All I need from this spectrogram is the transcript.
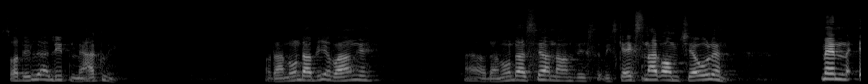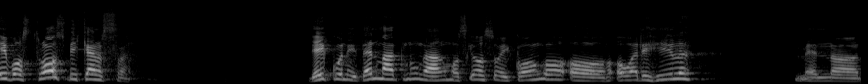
så det er lidt mærkeligt. Og der er nogen, der bliver bange. Og der er nogen, der siger, at vi skal ikke snakke om djævlen. Men i vores trosbekendelse, ikke kun i Danmark nogle gange, måske også i Kongo og over det hele. Men uh,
